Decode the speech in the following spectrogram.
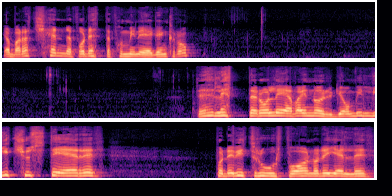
Jeg bare kjenner på dette på min egen kropp. Det er lettere å leve i Norge om vi litt justerer på det vi tror på når det gjelder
